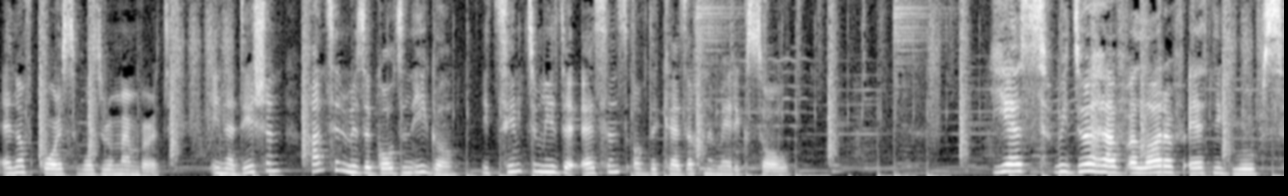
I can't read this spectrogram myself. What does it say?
and of course was remembered. In addition, hunting with a golden eagle. It seemed to me the essence of the Kazakh nomadic soul. Yes, we do have a lot of ethnic groups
